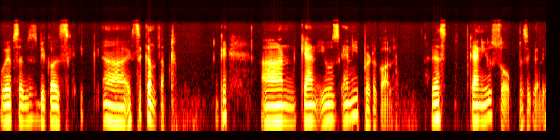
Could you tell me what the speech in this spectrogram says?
web services because uh, it's a concept okay? And can use any protocol. Rest can use soap basically.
